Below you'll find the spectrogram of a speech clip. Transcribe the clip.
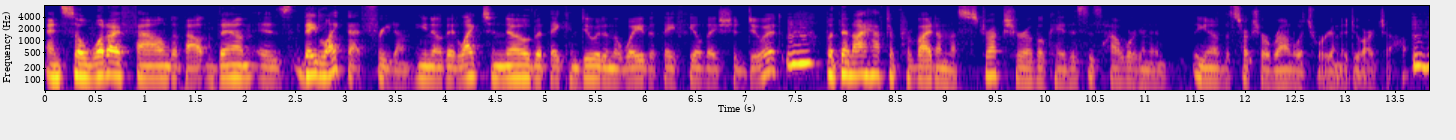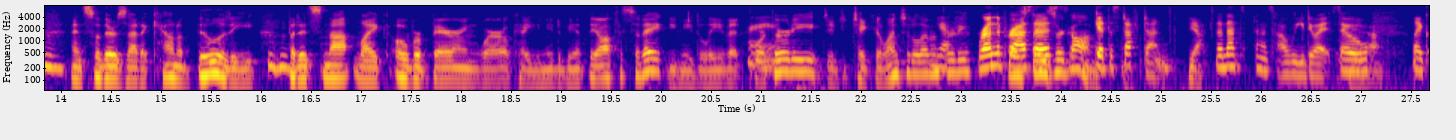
And so what I found about them is they like that freedom. You know, they like to know that they can do it in the way that they feel they should do it. But then I have to provide them a structure of, okay, this is how we're going to you know the structure around which we're going to do our job mm-hmm. and so there's that accountability mm-hmm. but it's not like overbearing where okay you need to be at the office at 8 you need to leave at Right. 4.30 did you take your lunch at 11.30 yeah. Run the Those process, are gone get the stuff done. yeah And that's and that's how we do it. So Yeah. like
